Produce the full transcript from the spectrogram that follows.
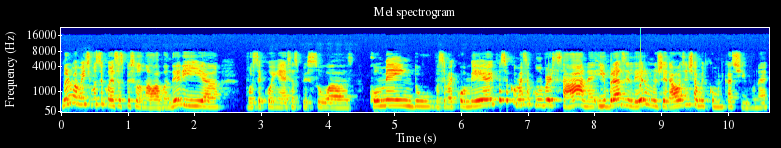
normalmente você conhece as pessoas na lavanderia, você conhece as pessoas comendo, você vai comer, aí você começa a conversar, né? E o brasileiro, no geral, a gente é muito comunicativo, né?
